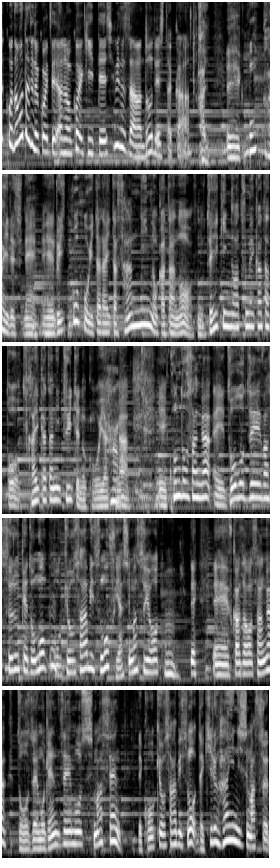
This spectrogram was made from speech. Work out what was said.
子供たちの声ってあの声聞いて清水さんはどうでしたか？はい、えー、今回ですね、えー、立候補いただいた3人の方のその税金の集め方と使い方についての公約が、はい、えー、近藤さんが、えー、増税はするけども公共サービスも増やしますよ、うん、で、えー、深澤さんが増税も減税もしませんで公共サービスもできる範囲にします。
